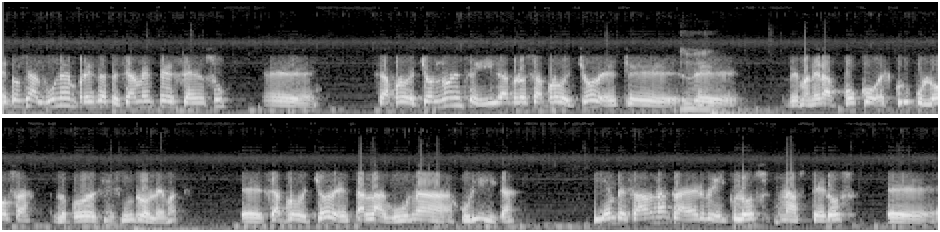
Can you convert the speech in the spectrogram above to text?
entonces algunas empresas, especialmente Censu, eh, se aprovechó, no enseguida, pero se aprovechó de este, de, de manera poco escrupulosa, lo puedo decir sin problema, eh, se aprovechó de esta laguna jurídica y empezaron a traer vehículos nasteros eh,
